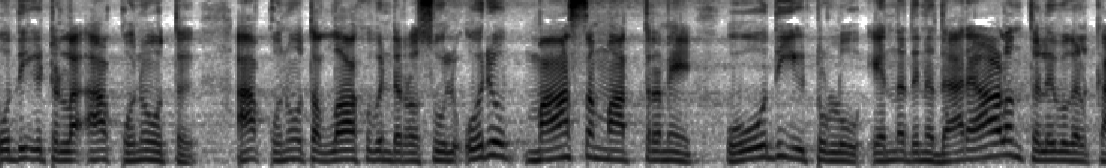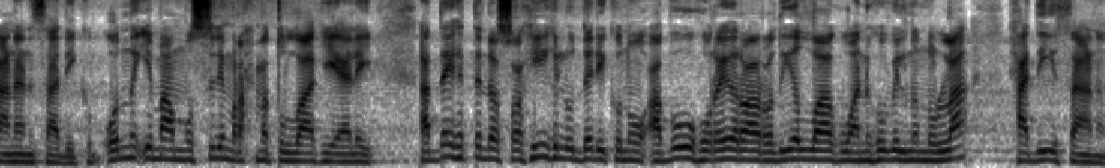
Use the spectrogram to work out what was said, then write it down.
ഓതിയിട്ടുള്ള ആ കുനൂത്ത് ആ കുനൂത്ത് അള്ളാഹുവിന്റെ റസൂൽ ഒരു മാസം മാത്രമേ ഓതിയിട്ടുള്ളൂ എന്നതിന് ധാരാളം തെളിവുകൾ കാണാൻ സാധിക്കും. ഒന്ന് ഇമാം മുസ്ലിം റഹ്മത്തുല്ലാഹി അലൈ അദ്ദേഹത്തിന്റെ സ്വഹീഹിൽ ഉദ്ധരിക്കുന്നു അബൂ ഹുറൈറ റളിയല്ലാഹു അൻഹുവിൽ നിന്നുള്ള ഹദീസാണ്.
